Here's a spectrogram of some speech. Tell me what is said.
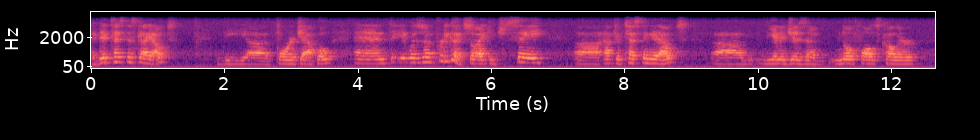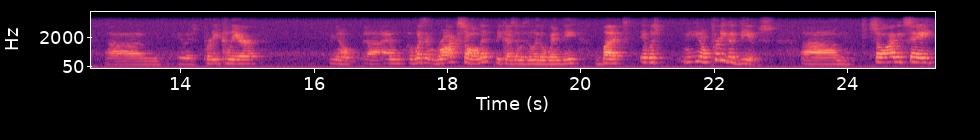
I did test this guy out, the uh, 4-inch APO, and it was uh, pretty good. So I could say, uh, after testing it out, um, the images have no false color, um, it was pretty clear you know, uh, it wasn't rock solid because it was a little windy, but it was, you know, pretty good views. Um, so I would say,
